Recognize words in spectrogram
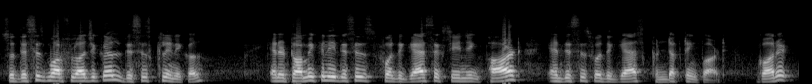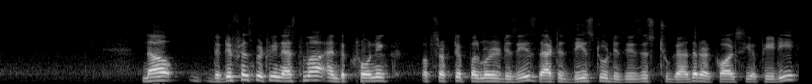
So this is morphological, this is clinical anatomically this is for the gas exchanging part and this is for the gas conducting part got it now the difference between asthma and the chronic obstructive pulmonary disease that is these two diseases together are called COPD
